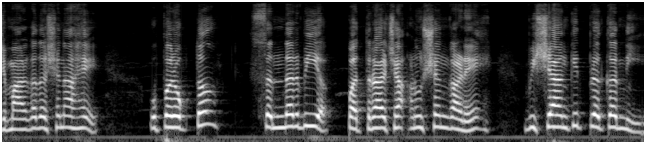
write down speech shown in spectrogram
जे मार्गदर्शन आहे उपरोक्त संदर्भीय पत्राच्या अनुषंगाने विषयांकित प्रकरणी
